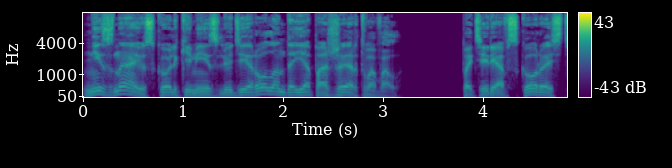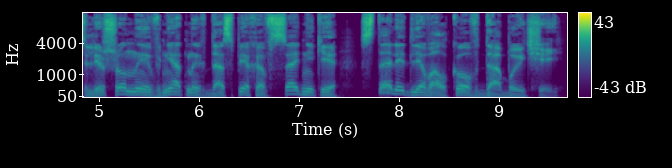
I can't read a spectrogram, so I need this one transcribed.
Не знаю, сколькими из людей Роланда я пожертвовал. Потеряв скорость, лишенные внятных доспехов всадники стали для волков добычей.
